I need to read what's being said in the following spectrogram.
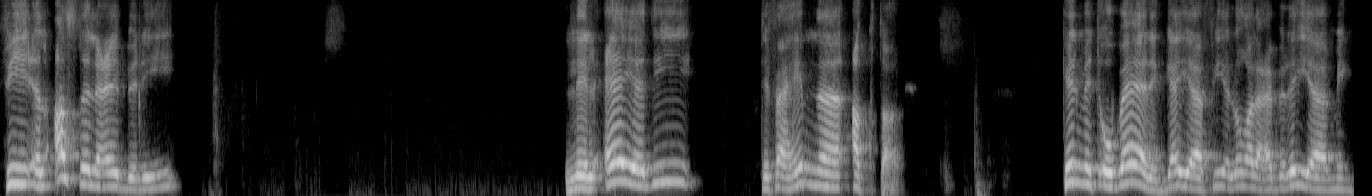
في الأصل العبري للآية دي تفهمنا أكتر. كلمة أبارك جاية في اللغة العبرية من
